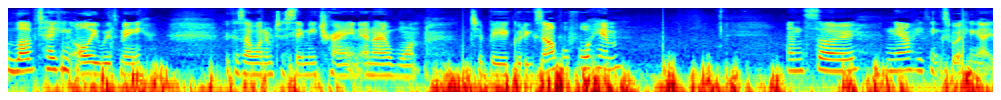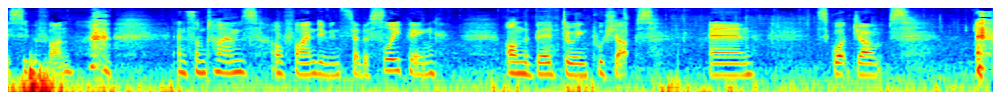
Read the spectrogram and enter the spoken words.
love taking Ollie with me because I want him to see me train and I want to be a good example for him. And so now he thinks working out is super fun. and sometimes I'll find him instead of sleeping on the bed doing push ups and squat jumps.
